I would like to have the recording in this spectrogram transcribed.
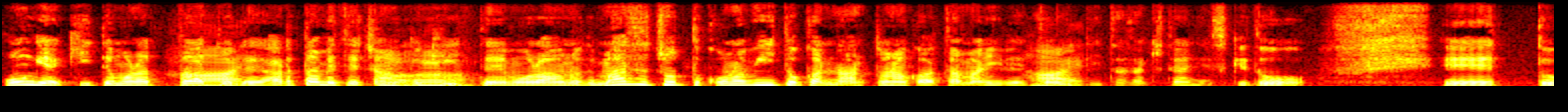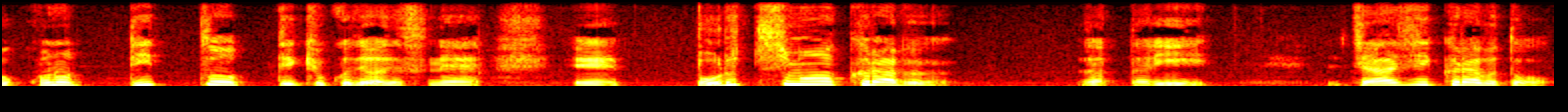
音源を聞いてもらった後で、改めてちゃんと聞いてもらうので、まずちょっとこのビート感なんとなく頭に入れておいていただきたいんですけど、えーっと、このディットっていう曲ではですね、えーボルチモアクラブだったり、ジャージークラブと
